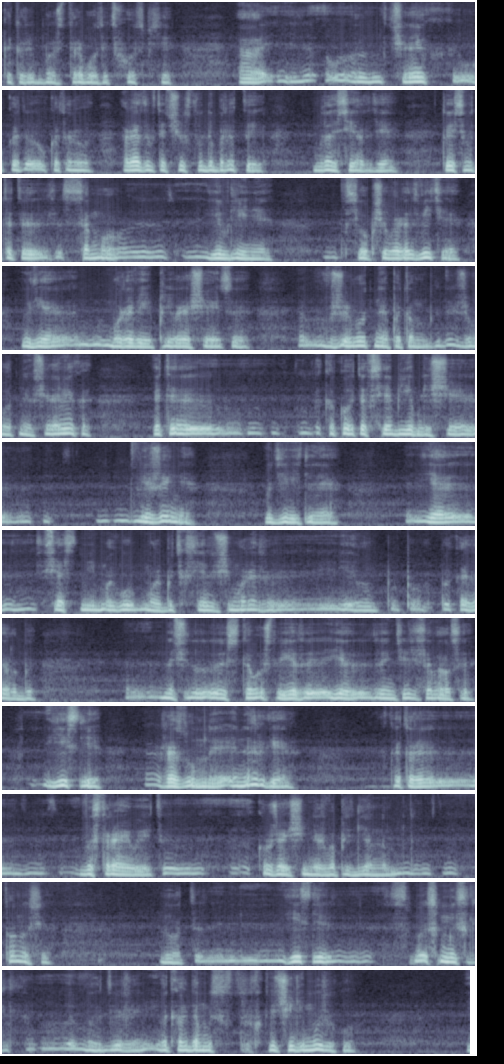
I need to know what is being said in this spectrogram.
который может работать в хосписе, а человек, у которого развито чувство доброты, милосердия. То есть вот это само явление всеобщего развития, где муравей превращается в животное, потом животное в человека, это какое-то всеобъемлющее движение – удивительное. Я сейчас не могу, может быть, к следующему разу я вам показал бы. Началось с того, что я, я заинтересовался, есть ли разумная энергия, которая выстраивает окружающий мир в определенном тонусе. Ну вот, есть ли смысл в их движении? И вот когда мы включили музыку,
